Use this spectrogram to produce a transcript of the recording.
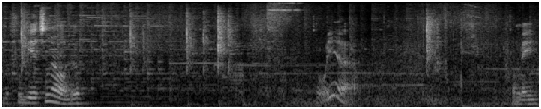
do foguete não, viu? Olha! Tomei.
